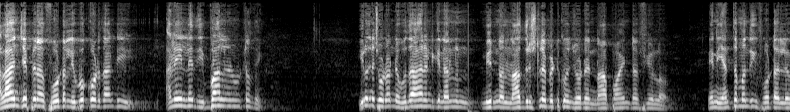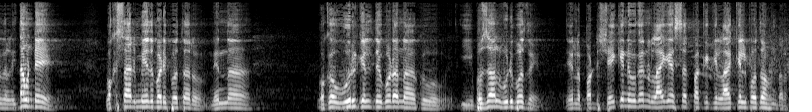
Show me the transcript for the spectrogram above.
అలా అని చెప్పి నాకు ఫోటోలు ఇవ్వకూడదు అనే లేదు ఇవ్వాలని ఉంటుంది. ఈరోజు చూడండి ఉదాహరణకి నన్ను మీరు నన్ను నా దృష్టిలో పెట్టుకొని చూడండి నా పాయింట్ ఆఫ్ వ్యూలో నేను ఎంతమందికి ఫోటోలు ఇవ్వగలను? ఇదా ఉంటే ఒకసారి మీద పడిపోతారు. నిన్న ఒక ఊరికి వెళ్తే కూడా నాకు ఈ భుజాలు ఊడిపోతాయి. వీళ్ళు పట్టు షేకిన్ ఇవ్వగానే లాగేస్తారు పక్కకి లాక్కెళ్ళిపోతూ ఉంటారు.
